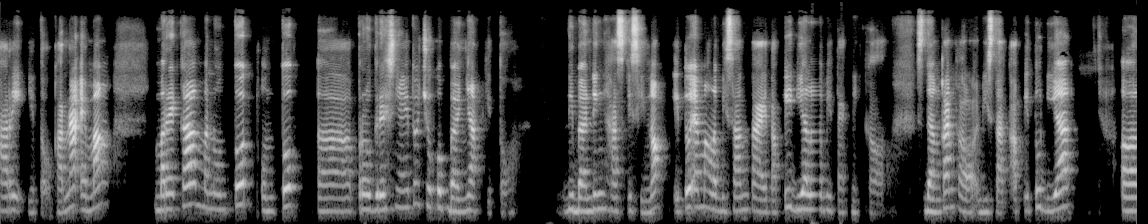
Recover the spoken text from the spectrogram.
hari gitu. Karena emang mereka menuntut untuk, eee, progresnya itu cukup banyak gitu. Dibanding Husky Sinop itu emang lebih santai, tapi dia lebih teknikal. Sedangkan kalau di startup itu dia, eee,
